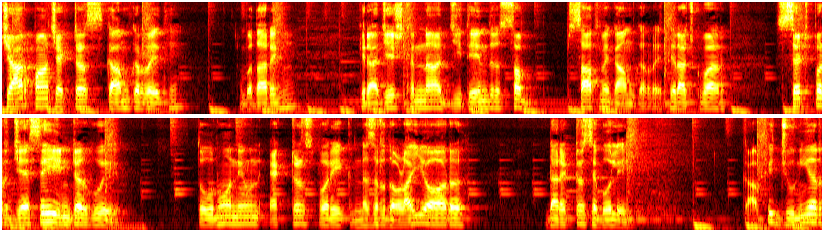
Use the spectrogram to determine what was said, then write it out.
चार पाँच एक्टर्स काम कर रहे थे। बता रहे हैं कि राजेश खन्ना, जितेंद्र सब साथ में काम कर रहे थे। राजकुमार सेट पर जैसे ही इंटर हुए तो उन्होंने उन एक्टर्स पर एक नज़र दौड़ाई और डायरेक्टर से बोले, काफ़ी जूनियर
